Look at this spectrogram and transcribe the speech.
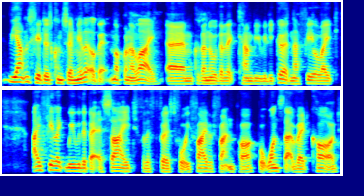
the atmosphere does concern me a little bit. Not going to lie, because um, I know that it can be really good, and I feel like I feel like we were the better side for the first 45 at Fratton Park. But once that red card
